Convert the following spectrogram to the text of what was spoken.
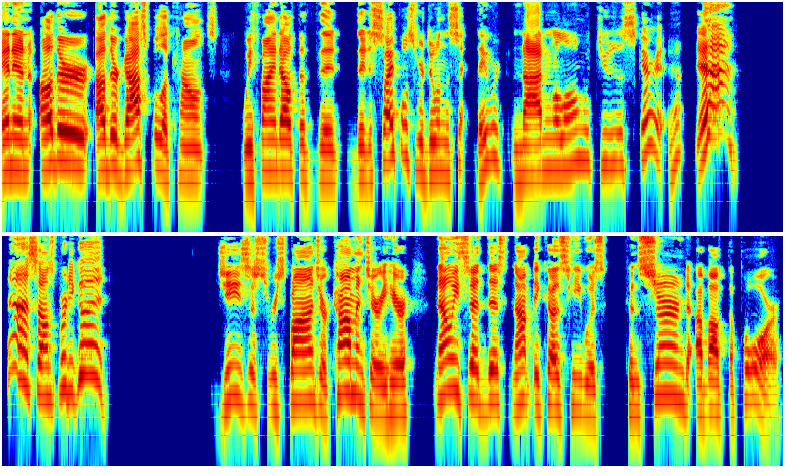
And in other other gospel accounts, we find out that the, the disciples were doing the same. They were nodding along with Judas Iscariot. Yeah, yeah, sounds pretty good. Jesus responds, or commentary here. Now he said this not because he was concerned about the poor,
